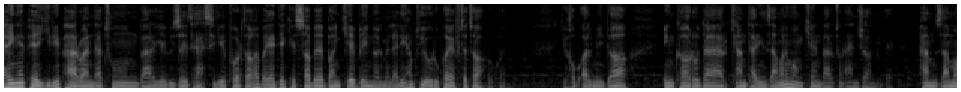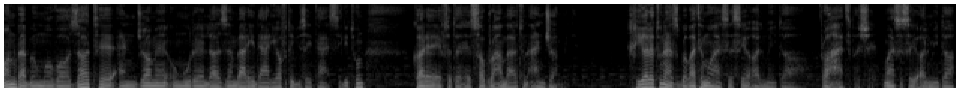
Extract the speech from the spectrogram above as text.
حین پیگیری پروندهتون برای ویزای تحصیلی پرتغال باید یک حساب بانکی بین المللی هم توی اروپا افتتاح بکنید. که خب آلمیدا این کار رو در کمترین زمان ممکن براتون انجام میده. همزمان و به موازات انجام امور لازم برای دریافت ویزای تحصیلیتون کار افتتاح حساب رو هم براتون انجام میده. خیالتون از بابت مؤسسه آلمیدا راحت باشه. مؤسسه آلمیدا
